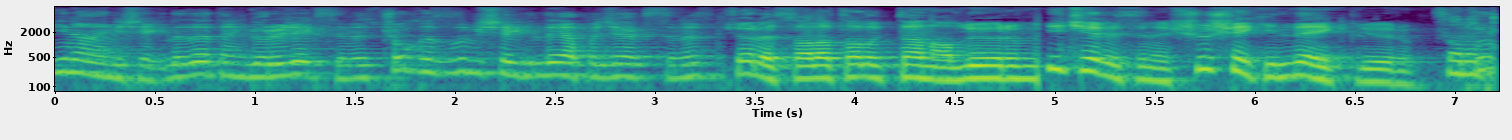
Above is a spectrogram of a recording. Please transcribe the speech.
Yine aynı şekilde zaten göreceksiniz. Çok hızlı bir şekilde yapacaksınız. Şöyle salatalıktan alıyorum. İçerisine şu şekilde ekliyorum. Salatalık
